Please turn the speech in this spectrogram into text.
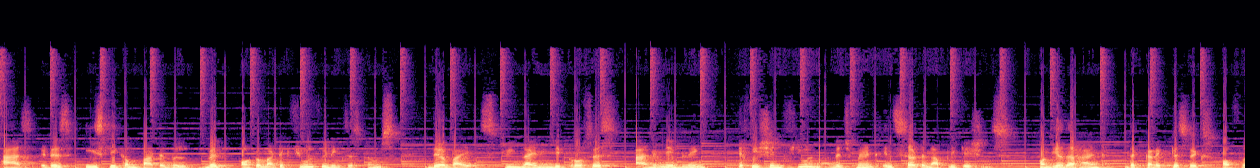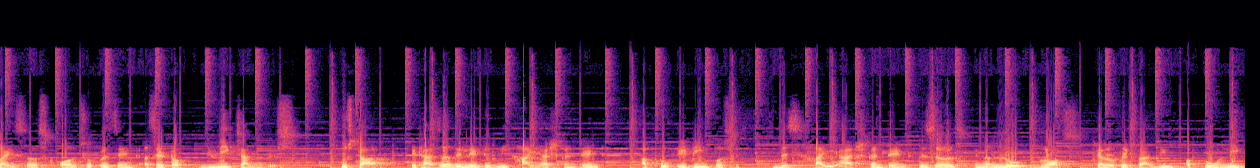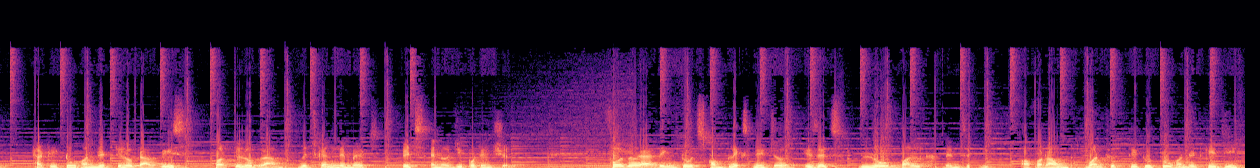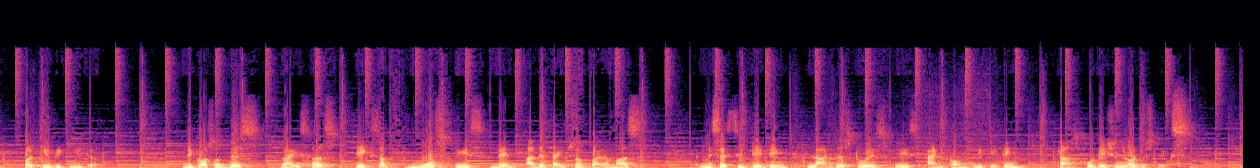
as it is easily compatible with automatic fuel feeding systems, thereby streamlining the process and enabling efficient fuel management in certain applications. On the other hand, the characteristics of rice husk also present a set of unique challenges. To start, it has a relatively high ash content up to 18%. This high ash content results in a low gross calorific value up to only 3200 kilocalories per kilogram which can limit its energy potential. Further adding to its complex nature is its low bulk density of around 150 to 200 kg per cubic meter. Because of this, rice husk takes up more space than other types of biomass, necessitating larger storage space and complicating transportation logistics.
